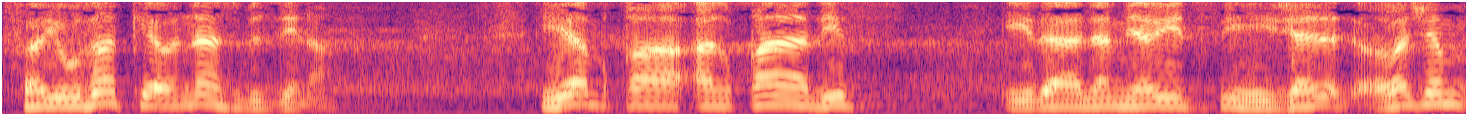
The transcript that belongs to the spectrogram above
فيذكر الناس بالزنا. يبقى القاذف إذا لم يرد فيه رجم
